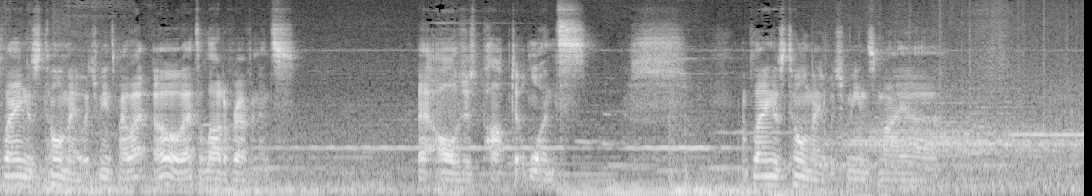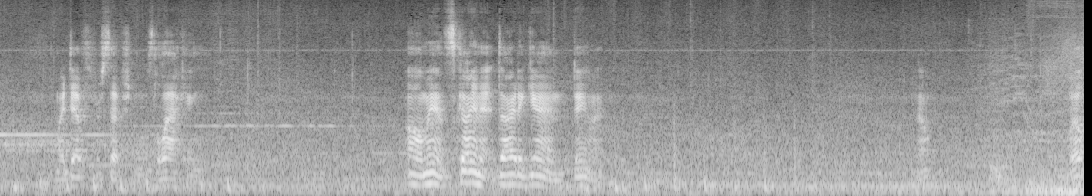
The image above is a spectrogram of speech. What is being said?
Playing as Tome, which means my la Oh, that's a lot of revenants. That all just popped at once. I'm playing as Tome, which means my, uh... My depth perception was lacking. Oh man, Skynet died again. Damn it. No? Well,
